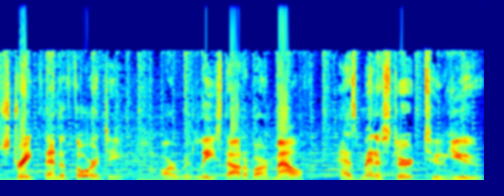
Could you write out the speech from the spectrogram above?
strength and authority, are released out of our mouth, has ministered to you.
